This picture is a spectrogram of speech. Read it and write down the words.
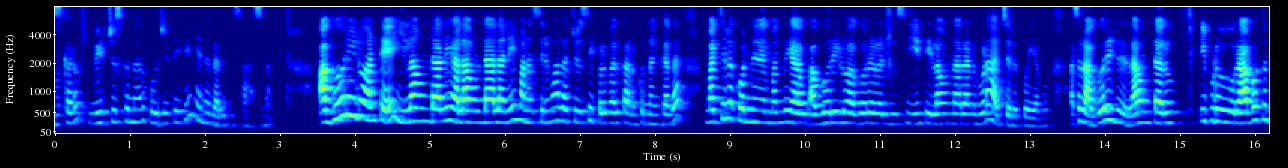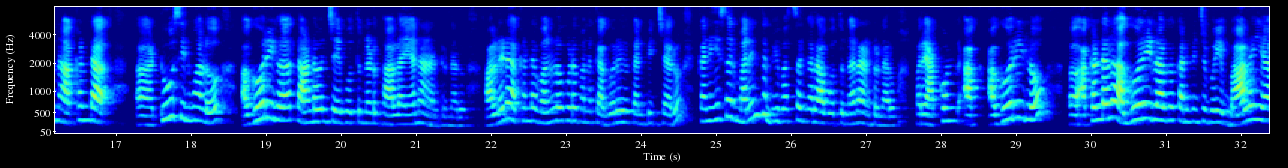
నమస్కారం. మీరు చూస్తున్నారు పూజ టీవీ. నేను లలిత సహస్రం. అఘోరీలు అంటే ఇలా ఉండాలి అలా ఉండాలని మనం సినిమాలో చూసి ఇప్పటి వరకు అనుకున్నాం కదా. మధ్యలో కొన్ని మంది అఘోరీలు అఘోరీలను చూసి ఏంటి ఇలా ఉన్నారని కూడా ఆశ్చర్యపోయాము. అసలు అఘోరీలు ఎలా ఉంటారు? ఇప్పుడు రాబోతున్న అఖండ టూ సినిమాలో అఘోరిగా తాండవం చేయబోతున్నాడు బాలయ్య అని అంటున్నారు. ఆల్రెడీ అఖండ వన్లో కూడా మనకు అఘోరిగా కనిపించారు. కానీ ఈసారి మరింత బీభత్సంగా రాబోతున్నారు అంటున్నారు. మరి అకొం అఘోరీలో అఖండలో అఘోరీ లాగా కనిపించబోయే బాలయ్య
